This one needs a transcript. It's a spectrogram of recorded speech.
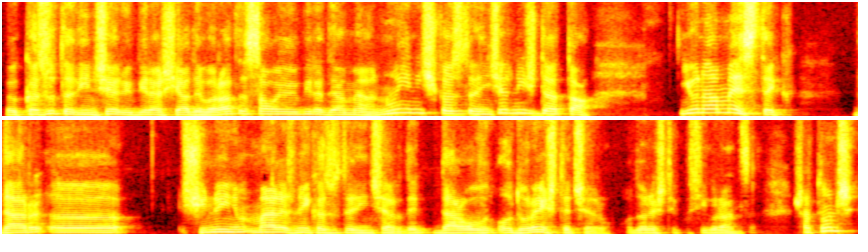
uh, căzută din cer iubirea și e adevărată sau e iubire de-a mea. Nu e nici căzută din cer, nici de-a ta. E un amestec, dar uh, și nu mai ales nu e căzută din cer, de, dar o, o dorește cerul, o dorește cu siguranță. Și atunci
